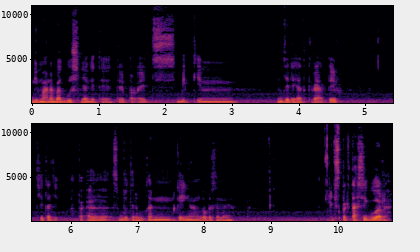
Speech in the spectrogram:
Gimana bagusnya gitu ya Triple H bikin menjadi head kreatif cita-cita apa eh, sebutannya bukan keinginan gue apa sih namanya? Ekspektasi gue lah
